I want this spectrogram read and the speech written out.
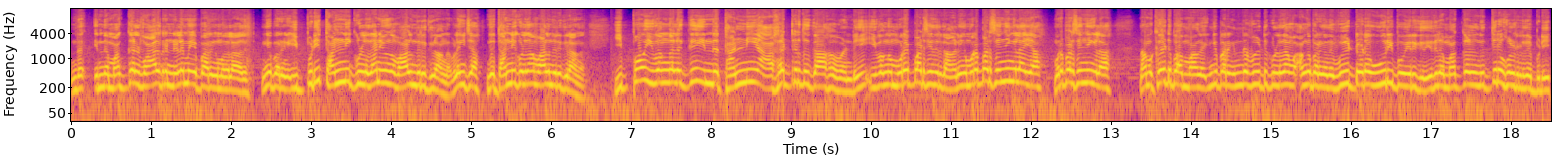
இந்த இந்த மக்கள் வாழ்ற நிலைமையை பாருங்க முதலாவது. இங்க பாருங்க. இப்படி தண்ணிக்குள்ள தான் இவங்க வாழ்ந்துருக்கிறாங்க. விளங்கிச்சா? இந்த தண்ணிக்குள்ள தான் வாழ்ந்துருக்கிறாங்க. இப்போ இவங்களுக்கு இந்த தண்ணியை அகற்றுறதுக்காக வேண்டி இவங்க முறைப்பாடு செய்திருக்காங்க. நீங்க முறைப்பாடு செஞ்சீங்களா ஐயா? முறைப்பாடு செஞ்சீங்களா? நம்ம கேட்டு பார்ம்பாங்க இங்கே பாருங்க இந்த வீட்டுக்குள்ளே தான் அங்கே பாருங்க இந்த வீட்டோட ஊறி போயிருக்குது. இதில் மக்கள் நித்திர கொள்வது எப்படி?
